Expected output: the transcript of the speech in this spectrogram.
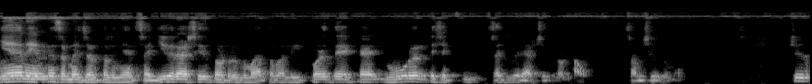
ഞാൻ എന്നെ സംബന്ധിച്ചിടത്തോളം ഞാൻ സജീവ രാഷ്ട്രീയത്തിൽ തുടരുന്നു മാത്രമല്ല ഇപ്പോഴത്തെയൊക്കെ നൂറിരട്ടി ശക്തി സജീവ രാഷ്ട്രീയത്തിലുണ്ടാവും സംശയമൊന്നും വേണ്ട പക്ഷെ ഒരു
